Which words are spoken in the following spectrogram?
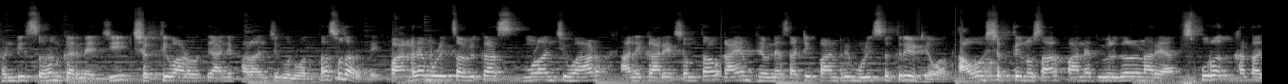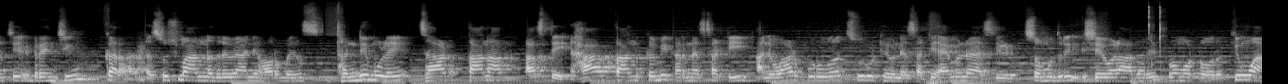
थंडी सहन करण्याची शक्ती वाढवते आणि फळांची गुणवत्ता सुधारते. पांढऱ्या मुळीचा विकास मुळांची वाढ आणि क्षमता कायम ठेवण्यासाठी पांढरी मुळी सक्रिय ठेवा. आवश्यकतेनुसार पाण्यात विरघळणाऱ्या स्फुरद खतांचे ड्रेंचिंग करा. सूक्ष्म अन्नद्रव्य आणि हॉर्मोन्स थंडीमुळे झाड ताणात असते. हा ताण कमी करण्यासाठी आणि वाढ पूर्वत सुरू ठेवण्यासाठी अॅमिनो ऍसिड समुद्री शेवाळ आधारित प्रोमोटोर किंवा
